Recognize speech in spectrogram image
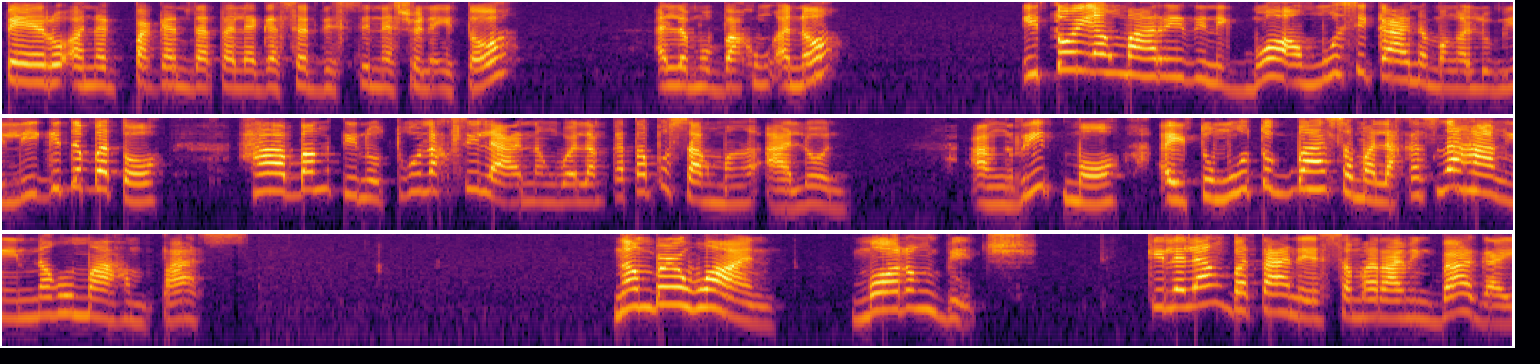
Pero ang nagpaganda talaga sa destinasyon na ito? Alam mo ba kung ano? Ito'y ang maririnig mo ang musika ng mga lumiligid na bato habang tinutulak sila ng walang katapusang mga alon. Ang ritmo ay tumutugba sa malakas na hangin na humahampas. Number 1. Morong Beach Kilalang Batanes sa maraming bagay,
